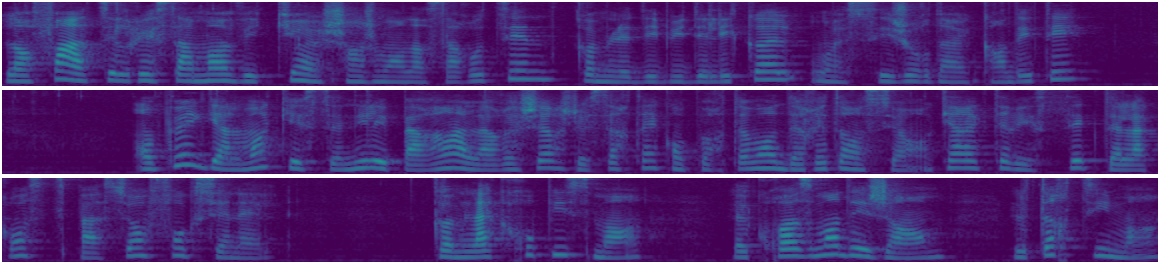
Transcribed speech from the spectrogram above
L'enfant a-t-il récemment vécu un changement dans sa routine, comme le début de l'école ou un séjour d'un camp d'été? On peut également questionner les parents à la recherche de certains comportements de rétention caractéristiques de la constipation fonctionnelle, comme l'accroupissement, le croisement des jambes, le tortillement,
